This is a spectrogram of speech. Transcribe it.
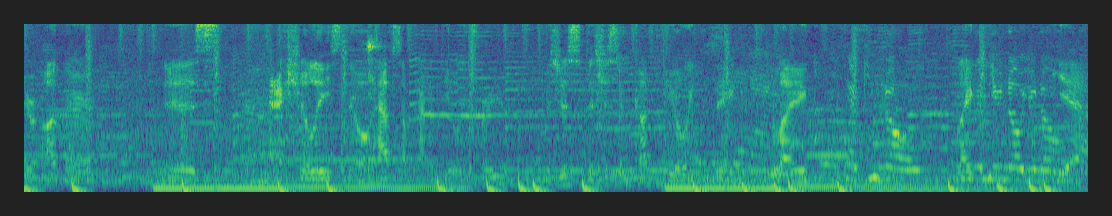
your other is actually still have some kind of feelings for you. It's just it's just a gut feeling thing. Like Like you know, like like you know, you know. yeah,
